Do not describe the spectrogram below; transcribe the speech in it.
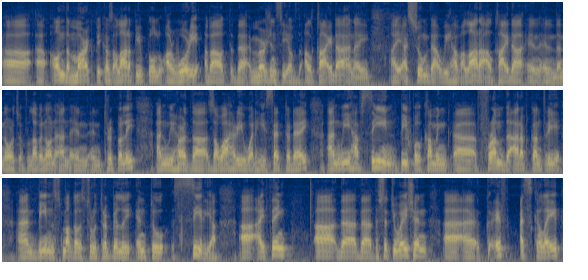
uh, uh, on the mark because a lot of people are worried about the emergency of Al Qaeda, and I, I assume that we have a lot of Al Qaeda in, in the north of Lebanon and in, in Tripoli. And we heard the Zawahiri, what he said today, and we have seen people coming uh, from the Arab country and being smuggled through Tripoli into Syria. Uh, I think uh, the, the, the situation, uh, uh, if escalate,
